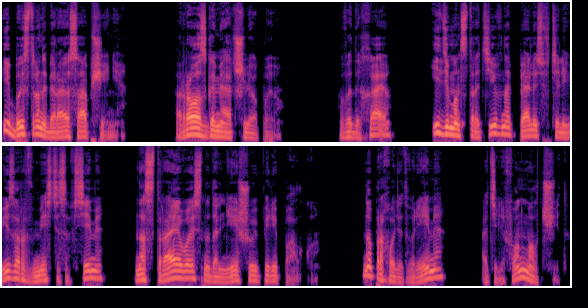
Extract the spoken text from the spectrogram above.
и быстро набираю сообщение. Розгами отшлепаю. Выдыхаю и демонстративно пялюсь в телевизор вместе со всеми, настраиваясь на дальнейшую перепалку. Но проходит время, а телефон молчит.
